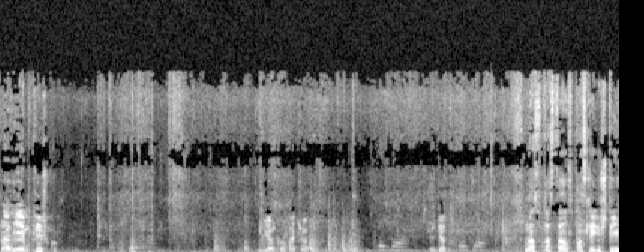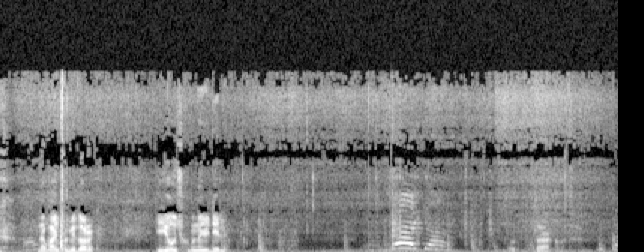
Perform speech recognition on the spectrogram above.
Прогреем крышку. Берем колпачок. Ждет. У нас тут остался последний штрих. Добавить помидорок. И елочку мы нарядили. Вот так вот.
